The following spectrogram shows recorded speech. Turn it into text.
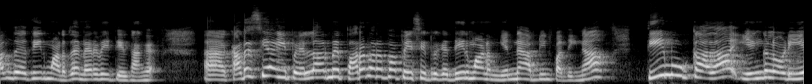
அந்த தீர்மானத்தை நிறைவேற்றியிருக்காங்க. கடைசியாக இப்போ எல்லாருமே பரபரப்பாக பேசிட்டு இருக்க தீர்மானம் என்ன அப்படின்னு பார்த்தீங்கன்னா திமுக தான் எங்களுடைய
